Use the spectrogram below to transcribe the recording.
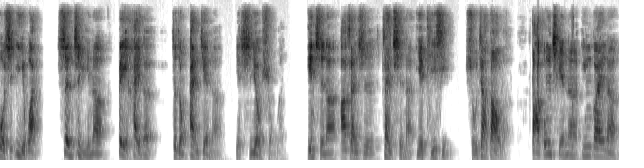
或是意外，甚至于呢被害的这种案件呢，也时有所闻。因此呢，阿三师在此呢也提醒：暑假到了，打工前呢，应该呢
